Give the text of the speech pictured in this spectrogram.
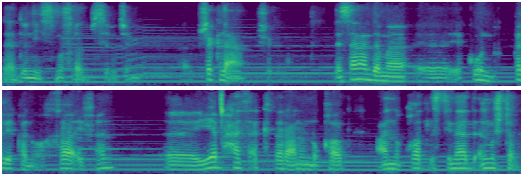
لأدونيس مفرد بصيغة جمع. بشكل عام بشكل عام. الإنسان عندما آه، يكون قلقا وخائفا آه، يبحث أكثر عن النقاط عن نقاط الاستناد المشترك.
